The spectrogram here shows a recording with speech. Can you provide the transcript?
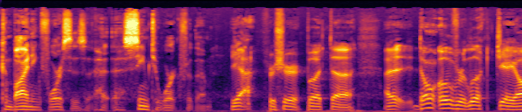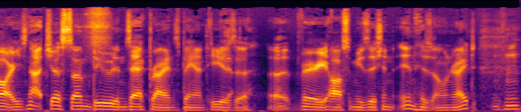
combining forces ha- seemed to work for them. Yeah, for sure. But uh, uh, don't overlook J.R. He's not just some dude in Zach Bryan's band. He is a, a very awesome musician in his own right. Mhm.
